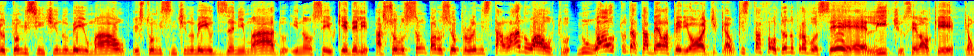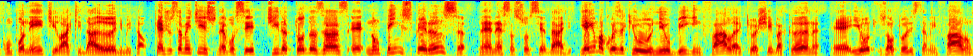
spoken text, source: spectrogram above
eu tô me sentindo meio mal, eu estou me sentindo meio desanimado e não sei o que dele. A solução para o seu problema está lá no alto, no alto da tabela periódica. O que está faltando para você é lítio, sei lá o que, que é um componente lá que dá ânimo e tal. Que é justamente isso, né? Você tira todas as. É, não tem esperança, né, nessa sociedade. E aí, uma coisa que o Neil Biggin fala, que eu achei bacana, é, e outros autores também falam,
